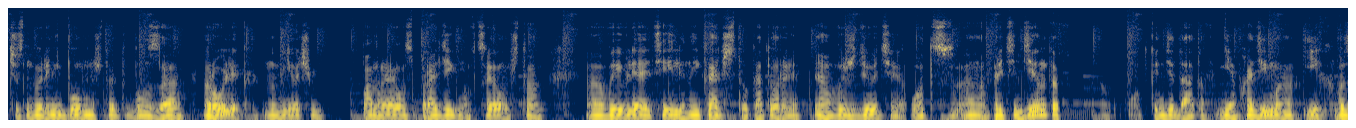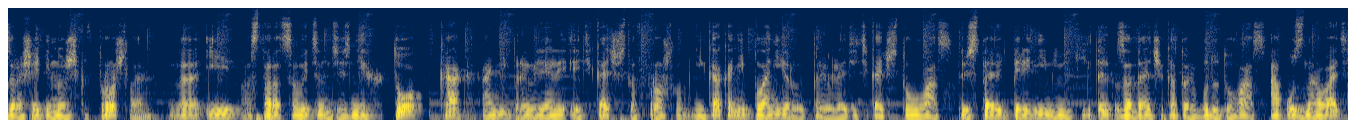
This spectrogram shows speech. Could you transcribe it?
честно говоря, не помню, что это был за ролик, но мне очень понравилась парадигма в целом, что э, выявляя те или иные качества, которые э, вы ждете от э, претендентов, от кандидатов, необходимо их возвращать немножечко в прошлое, да, и стараться вытянуть из них то, как они проявляли эти качества в прошлом, не как они планируют проявлять эти качества у вас. То есть ставить перед ними не какие-то задачи, которые будут у вас, а узнавать,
